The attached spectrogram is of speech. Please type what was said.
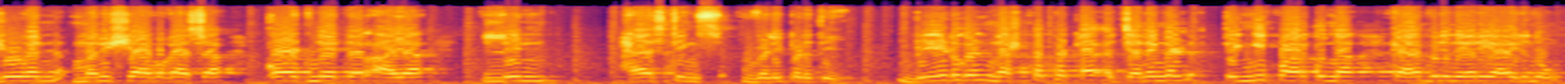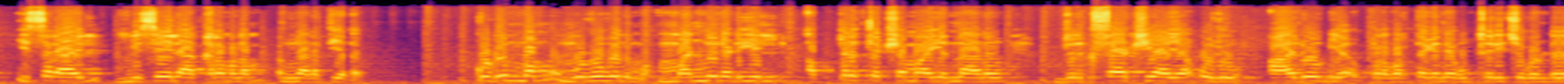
യു എൻ മനുഷ്യാവകാശ കോർഡിനേറ്റർ ആയ ലിൻ ഹാസ്റ്റിങ്സ് വെളിപ്പെടുത്തി. വീടുകൾ നഷ്ടപ്പെട്ട ജനങ്ങൾ തിങ്ങിപ്പാർക്കുന്ന ക്യാമ്പിന് നേരെയായിരുന്നു ഇസ്രായേൽ മിസൈൽ ആക്രമണം നടത്തിയത്. കുടുംബം മുഴുവനും മണ്ണിനടിയിൽ അപ്രത്യക്ഷമായി എന്നാണ് ദൃക്സാക്ഷിയായ ഒരു ആരോഗ്യ പ്രവർത്തകനെ ഉദ്ധരിച്ചുകൊണ്ട്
